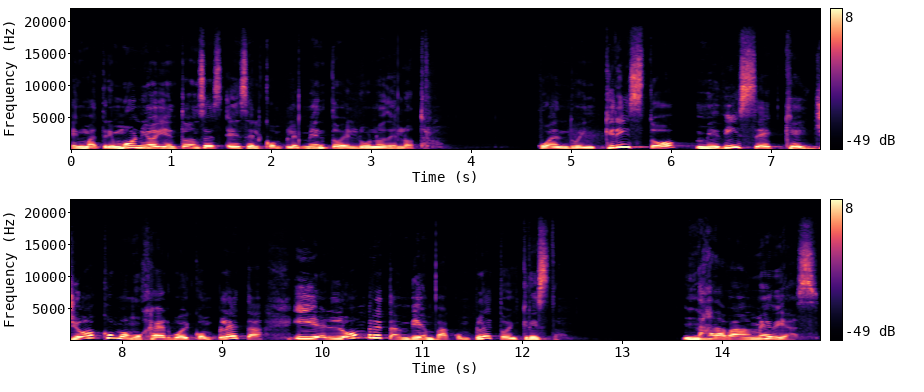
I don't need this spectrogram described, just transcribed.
en matrimonio y entonces es el complemento el uno del otro. Cuando en Cristo me dice que yo como mujer voy completa y el hombre también va completo en Cristo. Nada va a medias.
